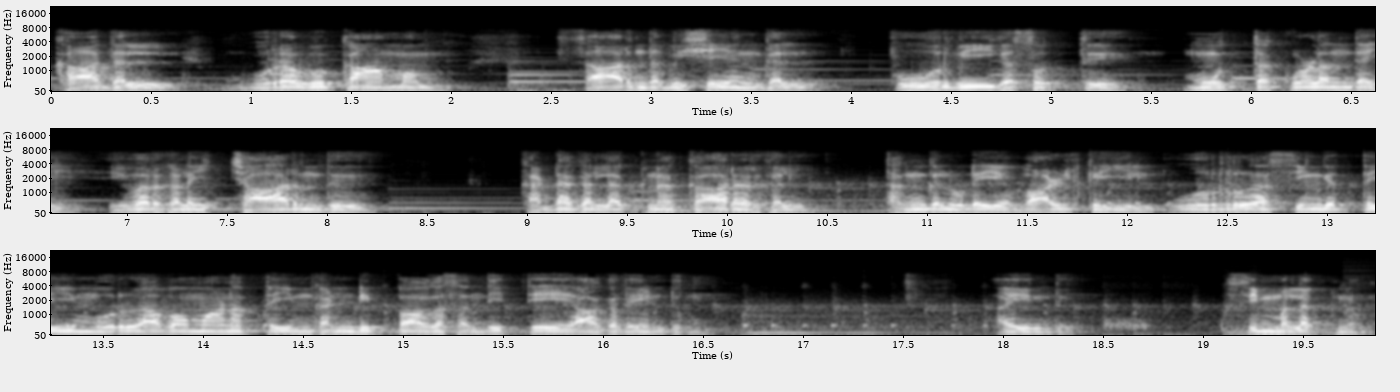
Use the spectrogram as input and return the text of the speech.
காதல் உறவு காமம் சார்ந்த விஷயங்கள் பூர்வீக சொத்து மூத்த குழந்தை இவர்களை சார்ந்து கடக லக்னக்காரர்கள் தங்களுடைய வாழ்க்கையில் ஒரு அசிங்கத்தையும் ஒரு அவமானத்தையும் கண்டிப்பாக சந்தித்தே ஆக வேண்டும். ஐந்து. சிம்ம லக்னம்.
